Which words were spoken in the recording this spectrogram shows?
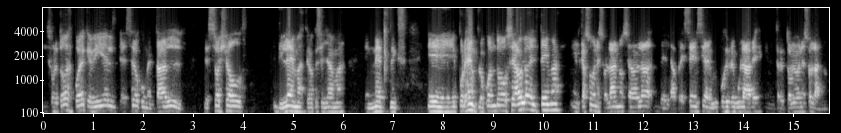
y sobre todo después de que vi ese documental de Social Dilemmas, creo que se llama, en Netflix. Eh, por ejemplo, cuando se habla del tema, en el caso venezolano, se habla de la presencia de grupos irregulares en el territorio venezolano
